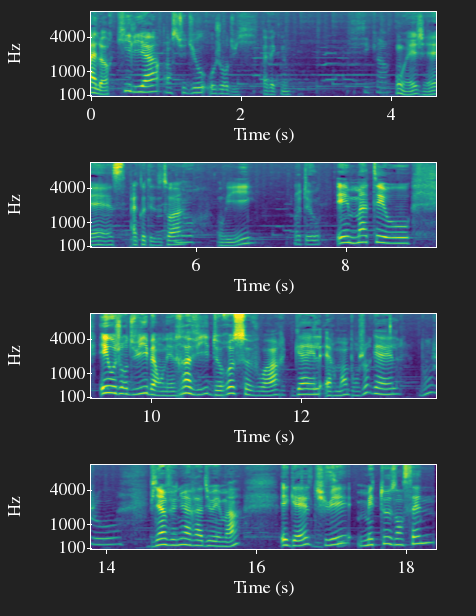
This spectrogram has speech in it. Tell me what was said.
Alors, qu'il y a en studio aujourd'hui avec nous? Jessica. Ouais, Jess. À côté de toi Nour. Oui. Mathéo. Et Mathéo. Et aujourd'hui, ben, on est ravis de recevoir Gaëlle Herman. Bonjour Gaëlle. Bonjour. Bienvenue à Radio Emma. Et Gaëlle, tu es metteuse en scène?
